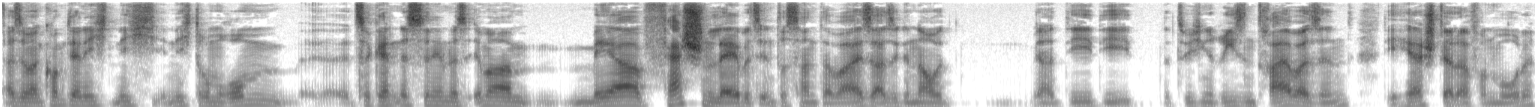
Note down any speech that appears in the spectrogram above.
also man kommt ja nicht, nicht, nicht drum rum, äh, zur Kenntnis zu nehmen, dass immer mehr Fashion-Labels interessanterweise, also genau ja, die, die natürlich ein Riesentreiber sind, die Hersteller von Mode,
